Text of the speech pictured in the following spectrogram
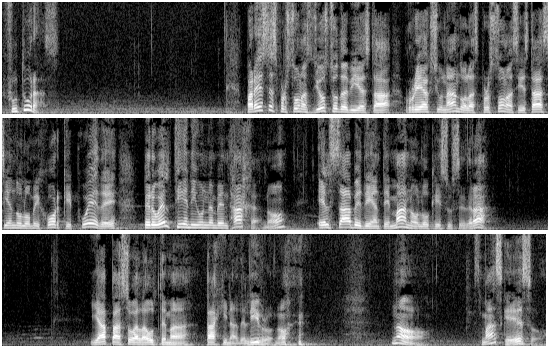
futuras. Para estas personas, Dios todavía está reaccionando a las personas y está haciendo lo mejor que puede, pero Él tiene una ventaja, ¿no? Él sabe de antemano lo que sucederá. Ya pasó a la última página del libro, ¿no? No, es más que eso.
